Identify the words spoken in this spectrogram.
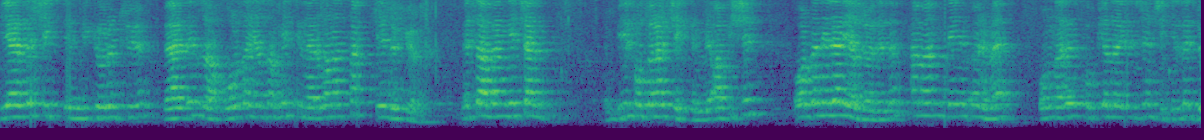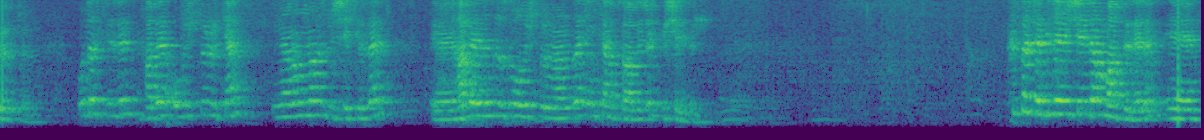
bir yerde çektiğim bir görüntüyü verdiğim zaman orada yazan metinleri bana tak diye döküyor. Mesela ben geçen bir fotoğraf çektim, bir afişi. Orada neler yazıyor dedim. Hemen benim önüme onları kopyalayabileceğim şekilde döktü. Bu da sizin haber oluştururken inanılmaz bir şekilde e, haberinizi hızlı oluşturmanıza imkan sağlayacak bir şeydir. Kısaca bir de şeyden bahsedelim. E,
